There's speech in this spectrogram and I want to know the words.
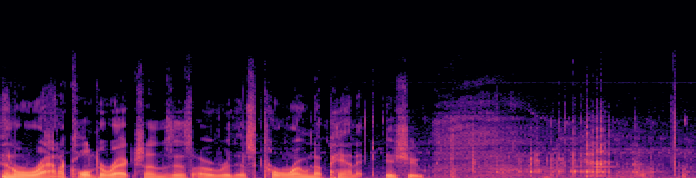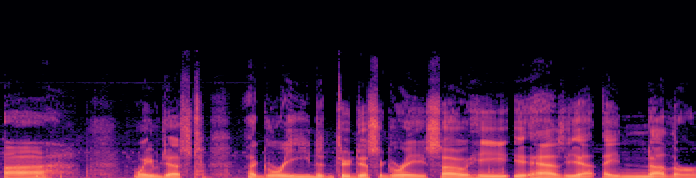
in radical directions is over this corona panic issue. Uh, we've just agreed to disagree. So he has yet another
